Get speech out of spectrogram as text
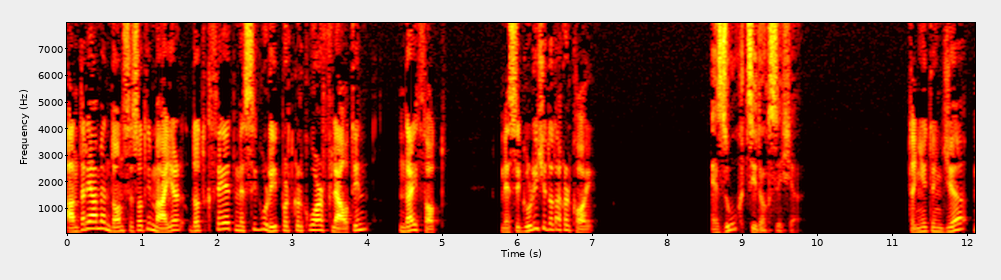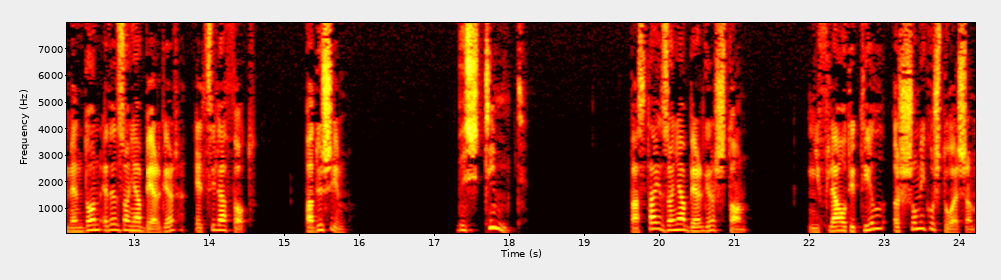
Andrea mendon se zoti Mayer do të kthehet me siguri për të kërkuar flautin, ndaj thotë, Me siguri që do ta kërkojë. Er sucht sie doch sicher. Të njëjtën gjë mendon edhe zonja Berger e cila thotë, Padyshim! Bestimmt! Pastaj zonja Berger shton, Një flaut i tillë është shumë i kushtueshëm.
